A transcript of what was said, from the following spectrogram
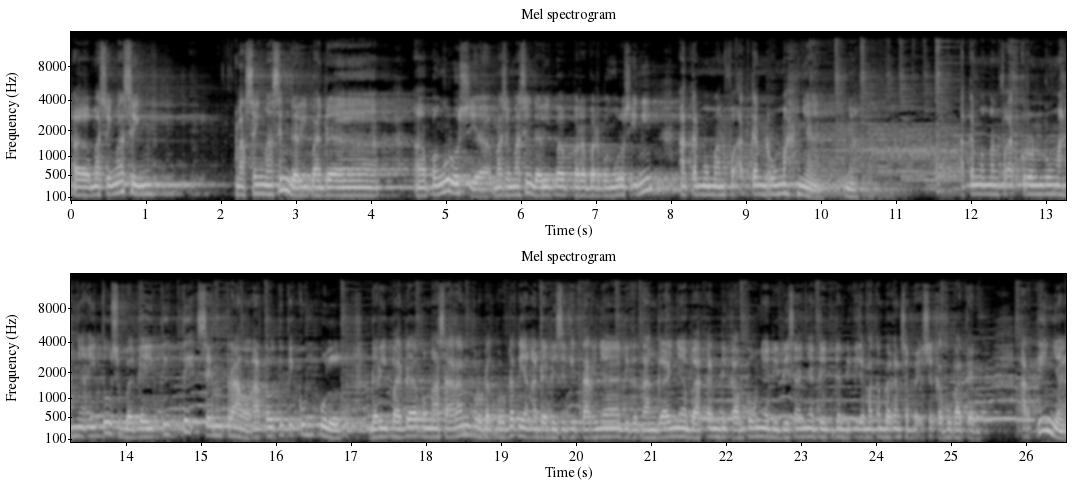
eh, masing-masing masing-masing daripada uh, pengurus ya masing-masing dari para, para pengurus ini akan memanfaatkan rumahnya. Nah, akan memanfaatkan rumahnya itu sebagai titik sentral atau titik kumpul daripada pemasaran produk-produk yang ada di sekitarnya, di tetangganya, bahkan di kampungnya, di desanya, dan di kecamatan bahkan sampai sekabupaten. Artinya,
